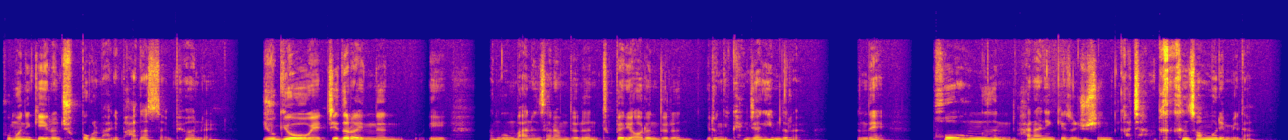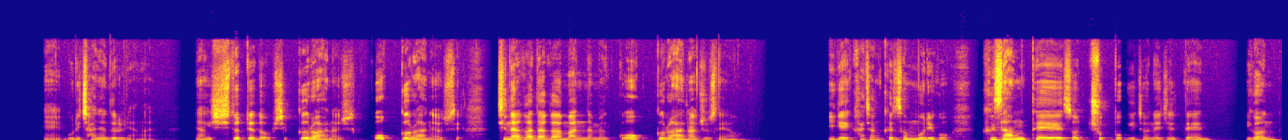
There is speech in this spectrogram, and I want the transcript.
부모님께 이런 축복을 많이 받았어요. 표현을. 유교에 찌들어 있는 우리 한국 많은 사람들은 특별히 어른들은 이런 게 굉장히 힘들어요. 근데 포옹은 하나님께서 주신 가장 큰 선물입니다. 예, 우리 자녀들을 향한 그냥 시도 때도 없이 끌어안아 주세요. 꼭 끌어안아 주세요. 지나가다가 만나면 꼭 끌어안아 주세요. 이게 가장 큰 선물이고 그 상태에서 축복이 전해질 땐 이건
